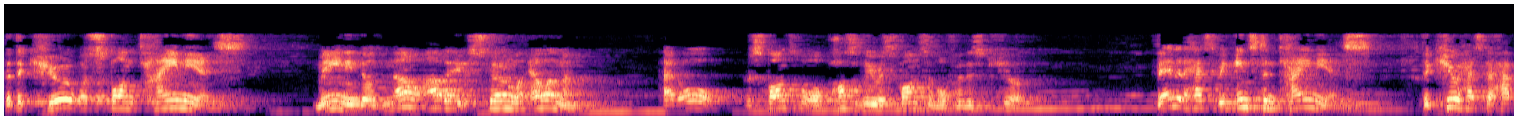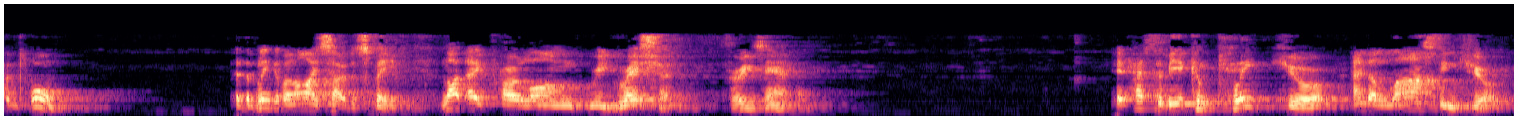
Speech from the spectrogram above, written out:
That the cure was spontaneous, meaning there was no other external element at all responsible or possibly responsible for this cure. Then it has to be instantaneous. The cure has to happen, boom, at the blink of an eye, so to speak. Not a prolonged regression, for example. It has to be a complete cure and a lasting cure.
